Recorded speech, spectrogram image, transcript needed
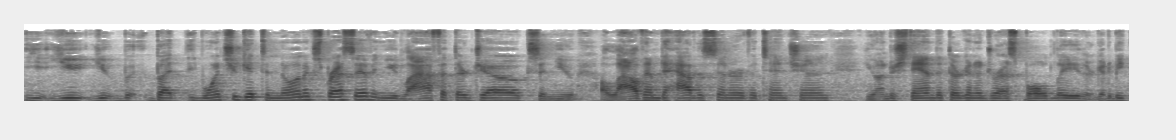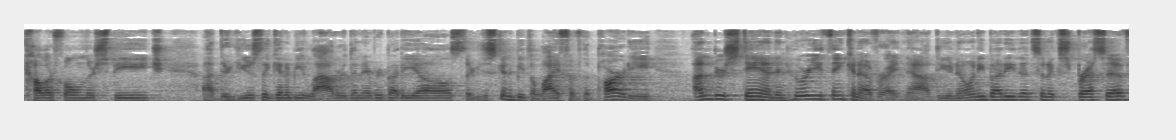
you, you, but once you get to know an expressive and you laugh at their jokes and you allow them to have the center of attention, you understand that they're going to dress boldly, they're going to be colorful in their speech uh, they're usually going to be louder than everybody else. They're just going to be the life of the party. Understand, and who are you thinking of right now? Do you know anybody that's an expressive?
